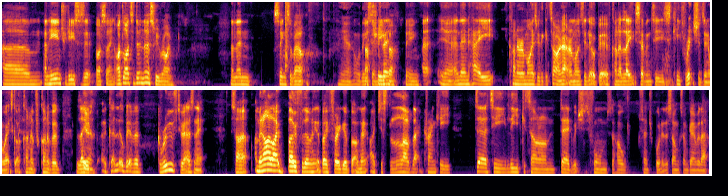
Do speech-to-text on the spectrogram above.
Um, And he introduces it by saying, "I'd like to do a nursery rhyme," and then sings about yeah, all these things. Then- being. Uh, yeah, and then Hey kind of reminds me of the guitar, and that reminds me a little bit of kind of late seventies Keith Richards in a way. It's got a kind of kind of a late, Yeah. a, a little bit of a groove to it, hasn't it? So I mean, I like both of them. I think they're both very good, but I'm gonna, I just love that cranky, dirty lead guitar on Dead, which forms the whole central point of the song. So I'm going with that.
